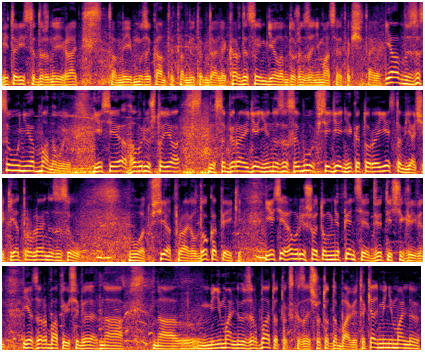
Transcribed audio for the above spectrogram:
гитаристы должны играть, там и музыканты там и так далее. Каждый своим делом должен заниматься, я так считаю. Я в ЗСУ не обманываю. Если я говорю, что я собираю деньги на ЗСУ, все деньги, которые есть там в ящике, я отправляю на ЗСУ. Вот, все отправил, до копейки. Если я говорю, что это у меня пенсия 2000 гривен, я зарабатываю себе на, на минимальную зарплату, так сказать, что-то добавить, так я минимальную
